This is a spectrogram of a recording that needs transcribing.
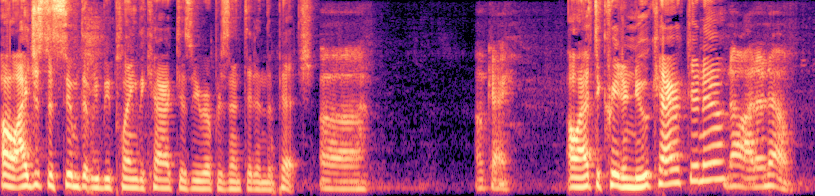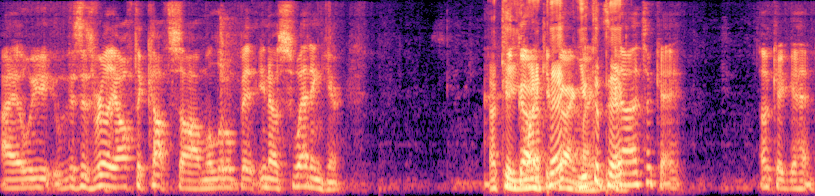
Oh, I just assumed that we'd be playing the characters we represented in the pitch. Uh, okay. Oh, I have to create a new character now? No, I don't know. I we this is really off the cuff, so I'm a little bit you know sweating here. Okay, you going, want to keep pick? going, you Mike. could pick. No, it's okay. Okay, go ahead.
